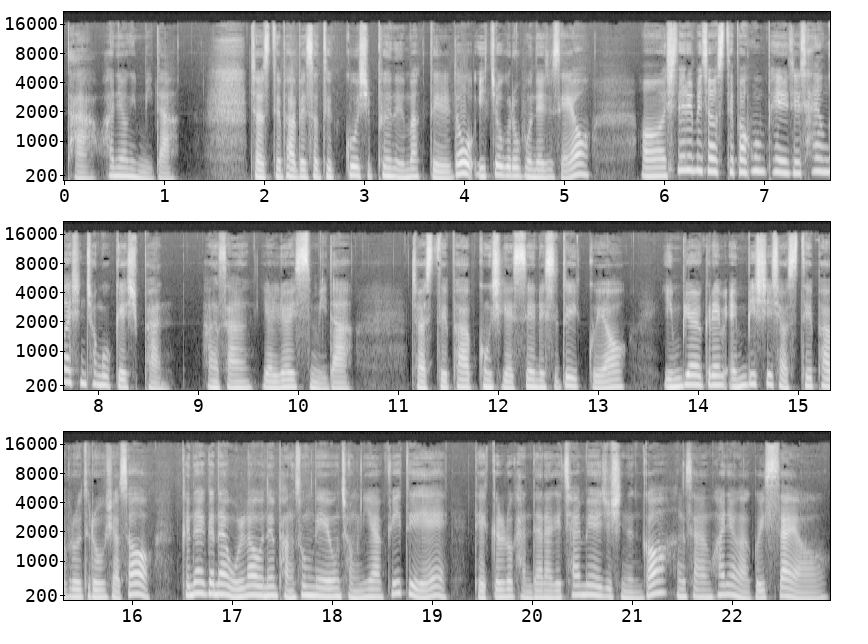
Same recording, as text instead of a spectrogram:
다 환영입니다. Just Pop에서 듣고 싶은 음악들도 이쪽으로 보내주세요. 어, 신혜림의 Just Pop 홈페이지 사연과 신청곡 게시판 항상 열려 있습니다. Just Pop 공식 SNS도 있고요. 인별그램 MBC Just Pop으로 들어오셔서 그날그날 올라오는 방송 내용 정리한 피드에 댓글로 간단하게 참여해 주시는 거 항상 환영하고 있어요.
